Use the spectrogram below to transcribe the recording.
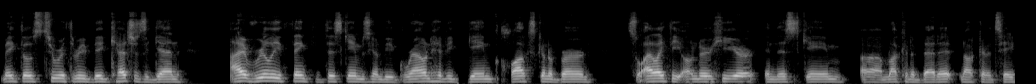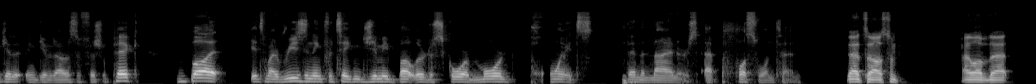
make those two or three big catches again. I really think that this game is going to be a ground heavy game. Clock's going to burn. So I like the under here in this game. Uh, I'm not going to bet it, not going to take it and give it out as official pick, but it's my reasoning for taking Jimmy Butler to score more points than the Niners at plus 110. That's awesome. I love that.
